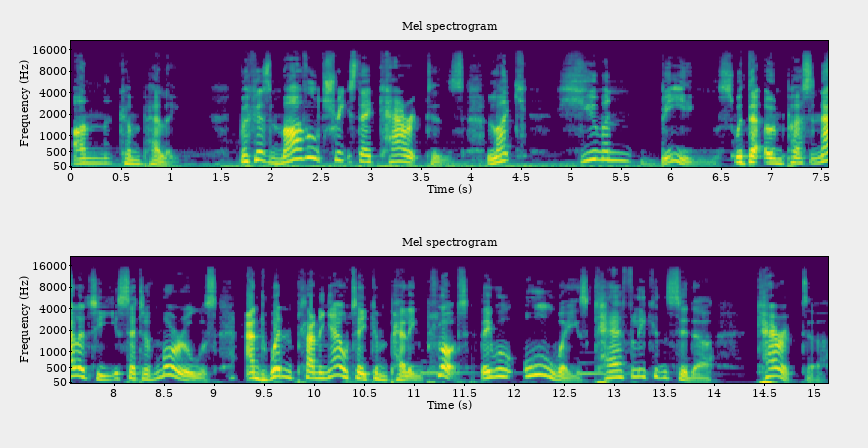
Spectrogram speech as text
uncompelling. Because Marvel treats their characters like human beings with their own personality, set of morals, and when planning out a compelling plot, they will always carefully consider character.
